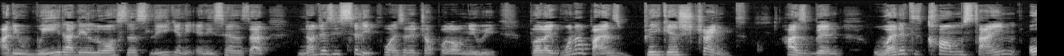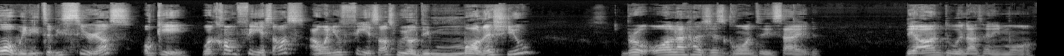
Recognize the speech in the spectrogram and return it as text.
and the way that they lost this league, in the, sense that not just the silly points that they drop along the way, but like one of Bayern's biggest strength has been when it comes time, oh, we need to be serious. Okay, well, come face us, and when you face us, we will demolish you. Bro, all that has just gone to the side. They aren't doing that anymore.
